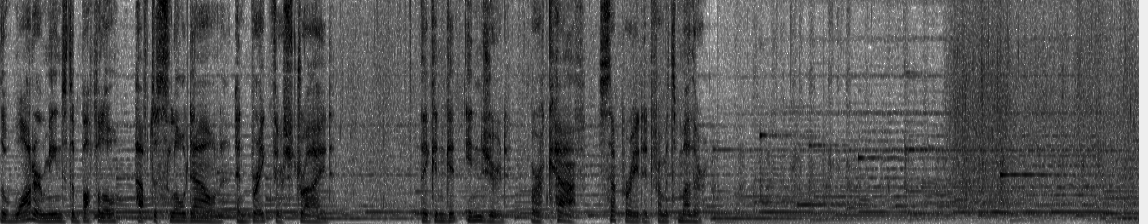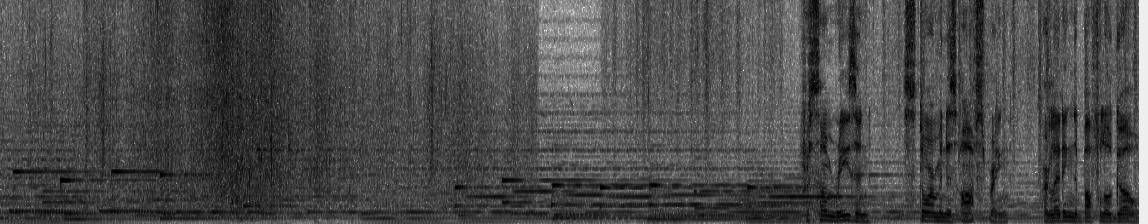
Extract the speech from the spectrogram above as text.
The water means the buffalo have to slow down and break their stride. They can get injured or a calf separated from its mother. For some reason, Storm and his offspring are letting the buffalo go.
